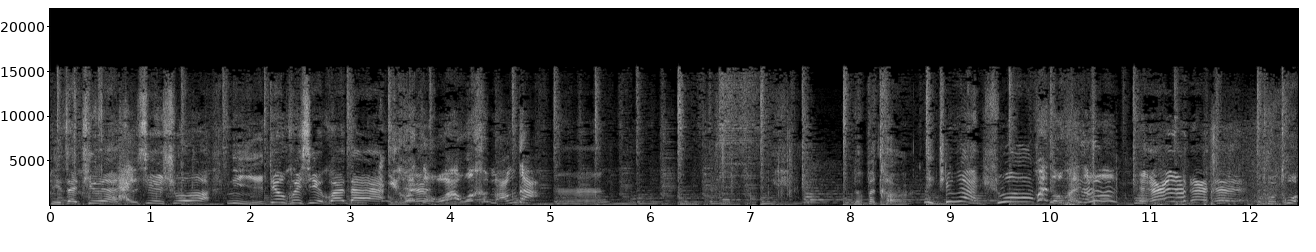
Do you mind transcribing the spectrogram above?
你再听俺仔细说，你一定会喜欢的。你快走啊，我很忙的。萝卜头，你听俺说，快走快走！图图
